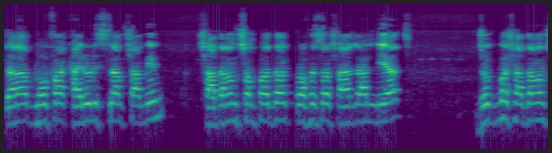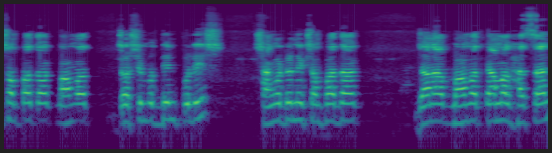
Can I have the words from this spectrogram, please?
জনাব মোফা খাইরুল ইসলাম শামীম, সাধারণ সম্পাদক প্রফেসর শাহজাহান নিয়াজ, যুগ্ম সাধারণ সম্পাদক মোহাম্মদ জসিমউদ্দিন পুলিশ, সাংগঠনিক সম্পাদক জনাব মোহাম্মদ কামাল হাসান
